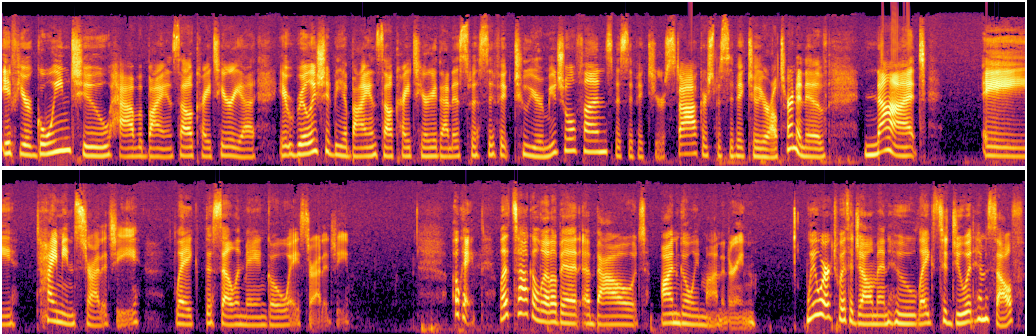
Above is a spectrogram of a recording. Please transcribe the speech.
if you're going to have a buy and sell criteria, it really should be a buy and sell criteria that is specific to your mutual fund, specific to your stock, or specific to your alternative, not a timing strategy like the sell in May and go away strategy. Okay, let's talk a little bit about ongoing monitoring. We worked with a gentleman who likes to do it himself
